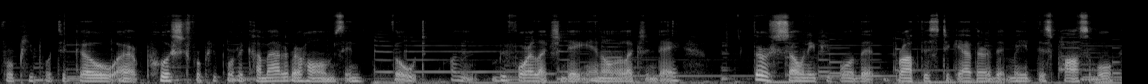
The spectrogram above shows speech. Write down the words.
for people to go, uh, pushed for people to come out of their homes and vote on before election day and on election day. There are so many people that brought this together that made this possible.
